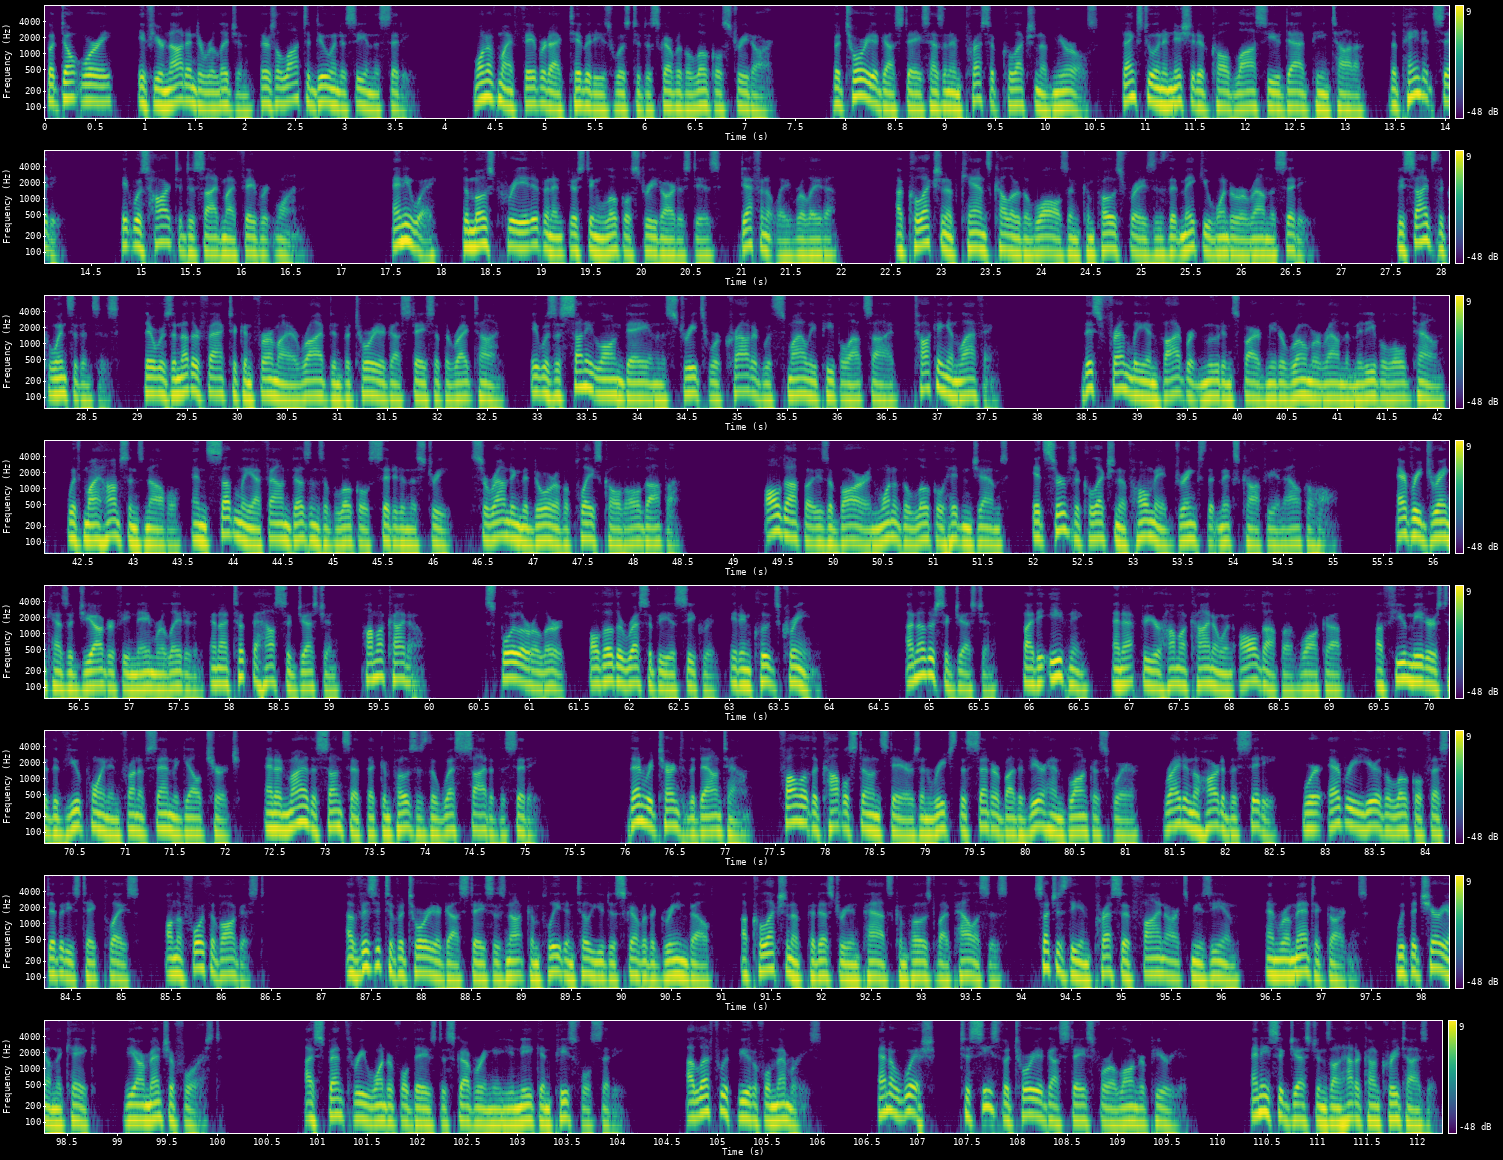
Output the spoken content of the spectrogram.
But don't worry, if you're not into religion, there's a lot to do and to see in the city. One of my favorite activities was to discover the local street art. Vitoria Gasteiz has an impressive collection of murals, thanks to an initiative called La Ciudad Pintada, the Painted City. It was hard to decide my favorite one. Anyway, the most creative and interesting local street artist is, definitely, Relata. A collection of cans color the walls and compose phrases that make you wander around the city. Besides the coincidences, there was another fact to confirm I arrived in Vitoria Gasteiz at the right time. It was a sunny long day and the streets were crowded with smiley people outside, talking and laughing. This friendly and vibrant mood inspired me to roam around the medieval old town, with my Hamsun's novel, and suddenly I found dozens of locals seated in the street, surrounding the door of a place called Aldapa. Aldapa is a bar and one of the local hidden gems, it serves a collection of homemade drinks that mix coffee and alcohol. Every drink has a geography name related, and I took the house suggestion, Hamakaino. Spoiler alert, although the recipe is secret, it includes cream. Another suggestion, by the evening, and after your Hamakaino and Aldapa, walk up, a few meters to the viewpoint in front of San Miguel Church, and admire the sunset that composes the west side of the city. Then return to the downtown, follow the cobblestone stairs and reach the center by the Virgen Blanca Square, right in the heart of the city, where every year the local festivities take place, on the 4th of August. A visit to Vitoria Gasteiz is not complete until you discover the Green Belt, a collection of pedestrian paths composed by palaces, such as the impressive Fine Arts Museum, and romantic gardens, with the cherry on the cake, the Armentia Forest. I spent three wonderful days discovering a unique and peaceful city. I left with beautiful memories. And a wish to seize Vitoria Gasteiz for a longer period. Any suggestions on how to concretize it?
